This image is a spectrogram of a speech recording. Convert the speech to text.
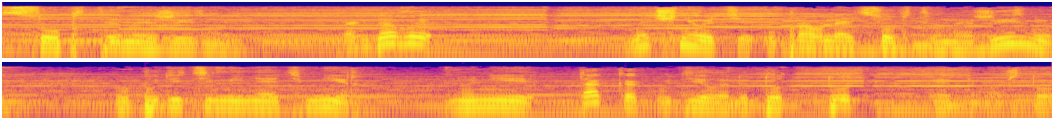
собственной жизнью. Когда вы начнете управлять собственной жизнью, вы будете менять мир. Но не так, как вы делали до, до этого, что э,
